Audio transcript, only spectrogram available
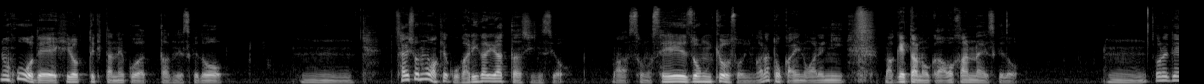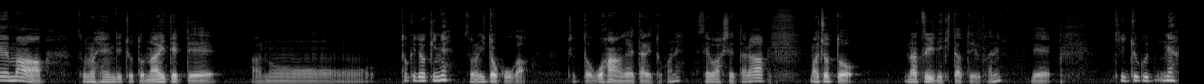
の方で拾ってきた猫だったんですけど、うん、最初の方は結構ガリガリだったらしいんですよ。まあ、その生存競争いうかな、都会のあれに負けたのかわかんないですけど。うん、それでまあ、その辺でちょっと泣いてて、あのー時々ね、そのいとこが、ちょっとご飯あげたりとかね、世話してたら、まあちょっと、懐いてきたというかね。で、結局ね、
